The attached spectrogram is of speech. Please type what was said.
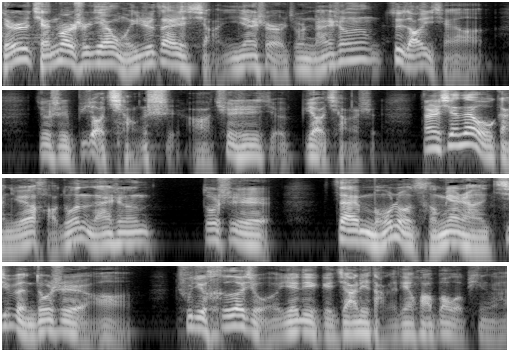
其实前段时间我一直在想一件事儿，就是男生最早以前啊，就是比较强势啊，确实比较强势。但是现在我感觉好多的男生都是在某种层面上，基本都是啊，出去喝酒也得给家里打个电话报个平安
